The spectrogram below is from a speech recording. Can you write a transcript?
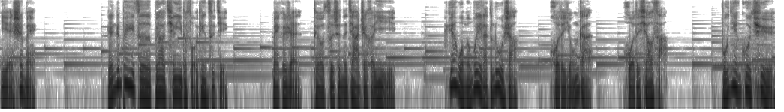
也是美。人这辈子不要轻易的否定自己，每个人都有自身的价值和意义。愿我们未来的路上，活得勇敢，活得潇洒，不念过去，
